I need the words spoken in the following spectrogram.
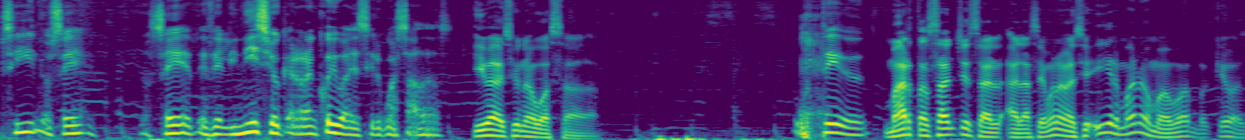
Sí, lo sé. Lo sé. Desde el inicio que arrancó iba a decir guasadas. Iba a decir una guasada. Usted. Marta Sánchez a, a la semana va a decir, y hermano, mamá, ¿qué vas?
